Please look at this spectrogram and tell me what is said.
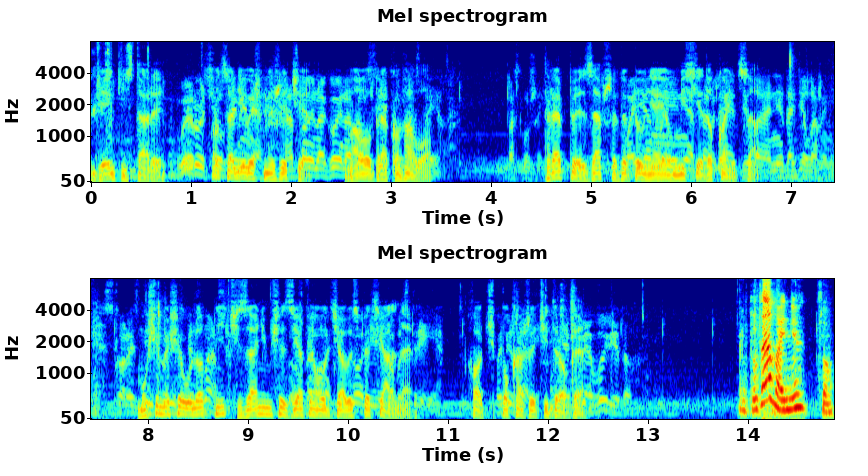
Dzięki, stary. Ocaliłeś mi życie. Mało brakowało. Trepy zawsze wypełniają misję do końca. Musimy się ulotnić, zanim się zjawią oddziały specjalne. Chodź, pokażę ci drogę. No to dawaj, nie? Co?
